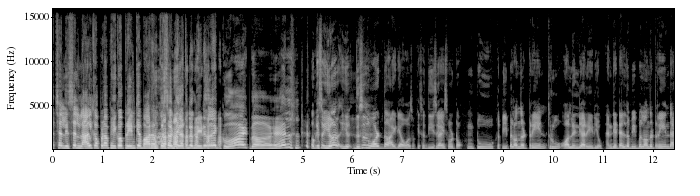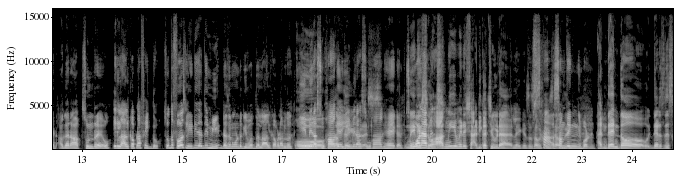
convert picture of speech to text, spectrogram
अच्छा लिसन लाल कपड़ा फेंको क्रेन के बाहर हमको सब जगह तुम लोग रेड हो what the hell okay so here this is what the idea was okay so these guys were talking to the people on the train through All India Radio and they tell the people on the train that अगर आप सुन रहे हो एक लाल कपड़ा फेंक दो। So the first lady that they meet doesn't want to give up the lal kapda because ये oh, मेरा सुहाग है ये मेरा सुहाग है करके। सो व्हाट सुहाग नहीं ये मेरे शादी का चूड़ा है like is something something important and then the there is this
